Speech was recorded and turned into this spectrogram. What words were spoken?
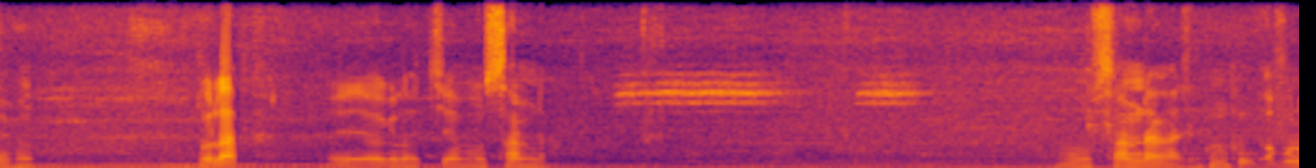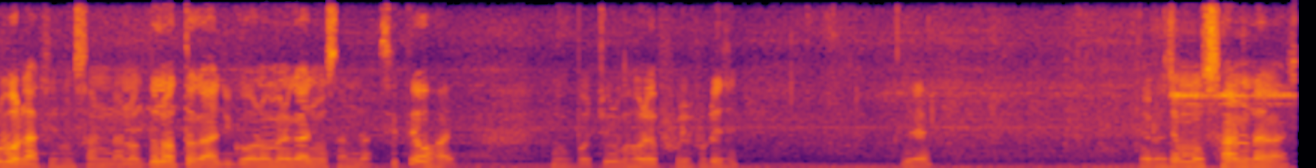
দেখুন, গোলাপ। এই ওগুলো হচ্ছে মুসান্ডা। মুসান্ডা গাছ অপূর্ব লাগছে মুসান্ডা, নতুনত্ব গাছ, গরমের গাছ মুসান্ডা, শীতেও হয় প্রচুর ভরে ফুল ফুটেছে। এটা হচ্ছে মুসান্ডা গাছ।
